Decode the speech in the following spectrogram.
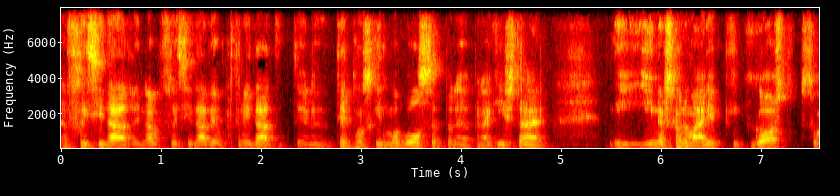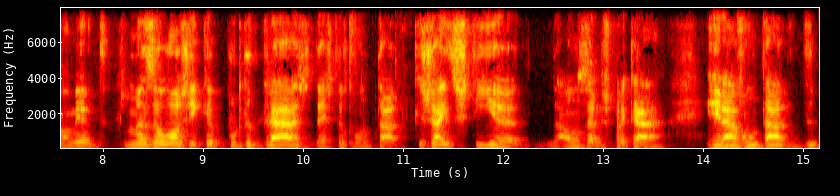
a felicidade, a enorme felicidade e a oportunidade de ter, ter conseguido uma bolsa para, para aqui estar e, na é uma área que, que, gosto pessoalmente. Mas a lógica por detrás desta vontade, que já existia há uns anos para cá, era a vontade de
